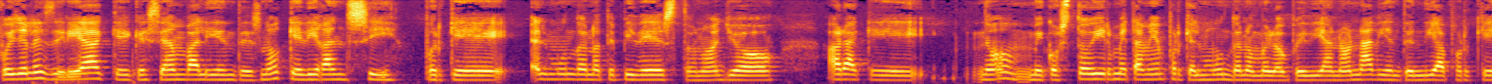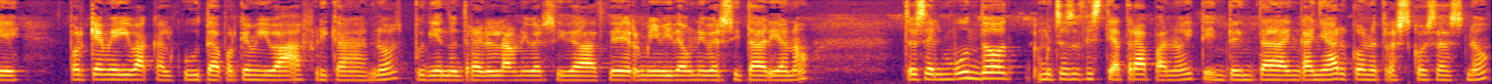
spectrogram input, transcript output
Pues yo les diría que, que sean valientes, ¿no? Que digan sí, porque el mundo no te pide esto, ¿no? Yo ahora que no me costó irme también porque el mundo no me lo pedía no nadie entendía por qué por qué me iba a Calcuta por qué me iba a África no pudiendo entrar en la universidad hacer mi vida universitaria no entonces el mundo muchas veces te atrapa no y te intenta engañar con otras cosas no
